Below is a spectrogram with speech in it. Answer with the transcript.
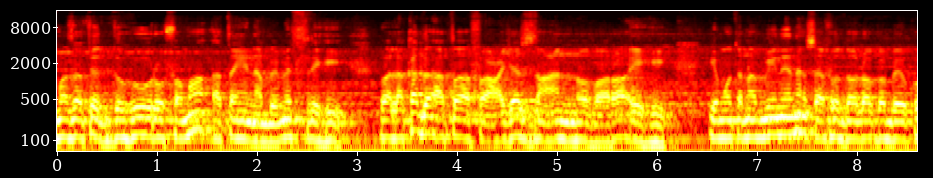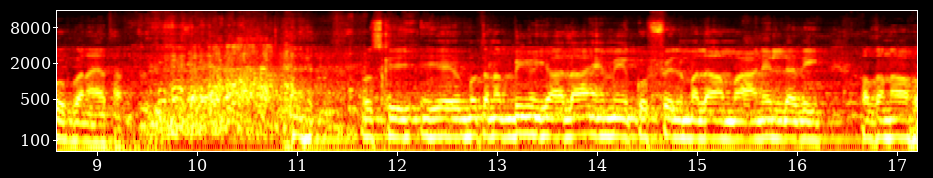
مزت الدہور فما عطین بمثلہ ولقد عطا فعجزنا عن نظرائہ یہ متنبی نے نا سیف الدولہ کو بیوقوف بنایا تھا۔ اس کی یہ متنبی یا لائم کف الملام عن الذی اغناہ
